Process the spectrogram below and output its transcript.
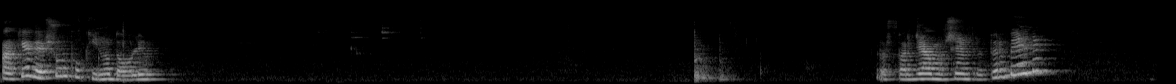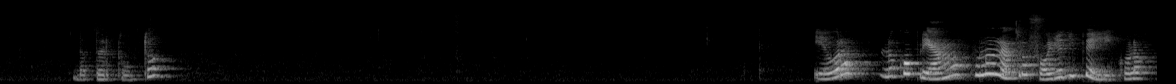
anche adesso un pochino d'olio. Lo spargiamo sempre per bene dappertutto. E ora lo copriamo con un altro foglio di pellicola.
